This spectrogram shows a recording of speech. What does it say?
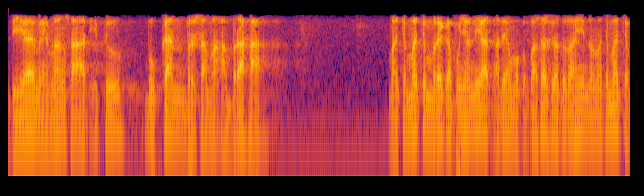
Dia memang saat itu bukan bersama Abraha. Macam-macam mereka punya niat, ada yang mau ke pasar silaturahim dan macam-macam.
